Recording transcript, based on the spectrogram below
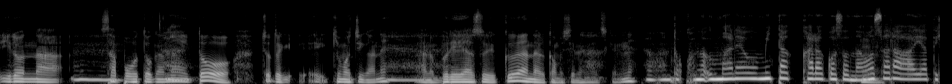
いろんなうん。うんサポートがないと、ちょっとえー気持ちがね、うん。あのブレやすくはなるかもしれないですけどね。本当この生まれを見たからこそなおさらああやって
